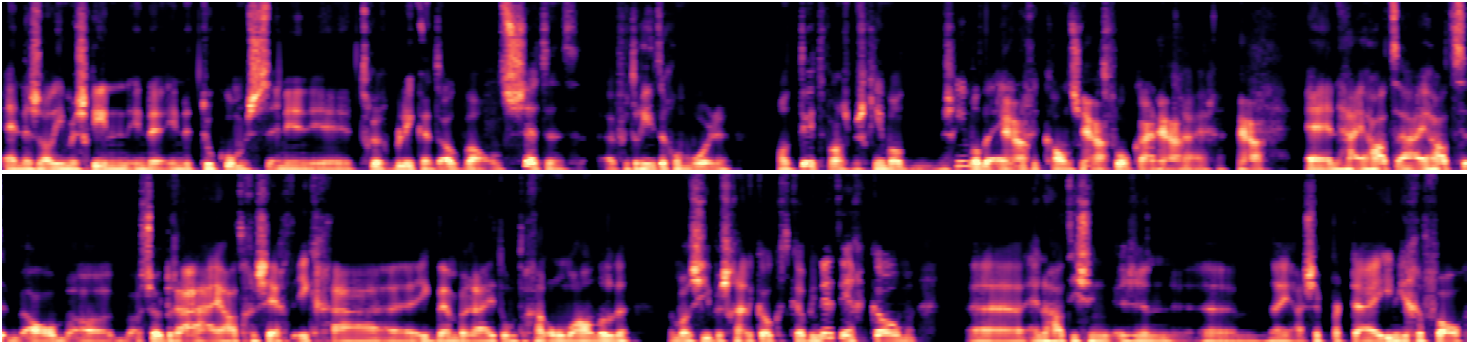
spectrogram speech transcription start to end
En daar zal hij misschien in de, in de toekomst en in, eh, terugblikkend ook wel ontzettend eh, verdrietig om worden. Want dit was misschien wel, misschien wel de Ja. enige kans om Ja. het voor elkaar te Ja. krijgen. Ja. En hij had, hij had al, eh, zodra hij had gezegd: ik, ga, ik ben bereid om te gaan onderhandelen, dan was hij waarschijnlijk ook het kabinet ingekomen. Eh, en dan had hij zijn, zijn, eh, nou ja, zijn partij in ieder geval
